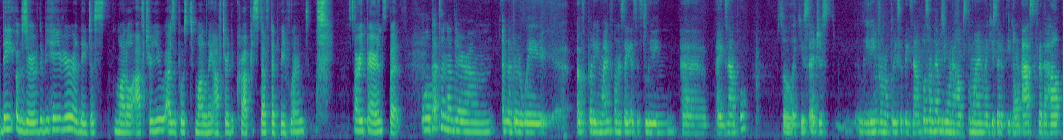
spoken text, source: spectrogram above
they observe the behavior and they just model after you, as opposed to modeling after the crappy stuff that we've learned. Sorry, parents, but Well, that's another um another way of putting mindfulness. I guess it's leading uh, by example. So, like you said, just leading from a place of example. Sometimes you want to help someone, like you said, if they don't ask for the help,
